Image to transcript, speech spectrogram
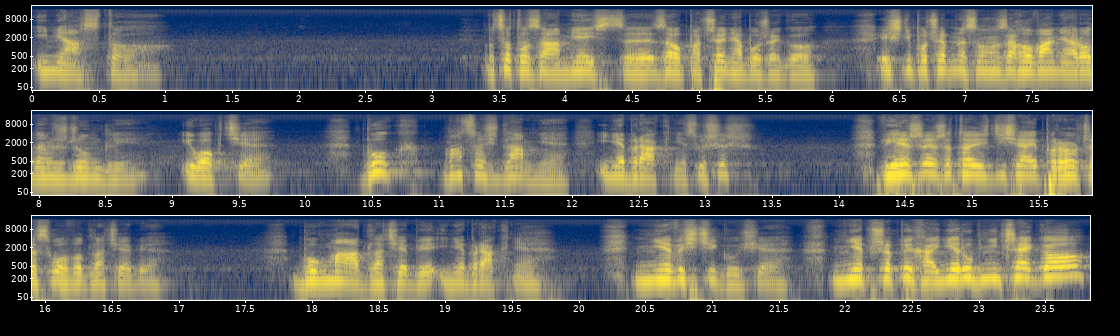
i miasto. Bo co to za miejsce zaopatrzenia Bożego, jeśli potrzebne są zachowania rodem z dżungli i łokcie? Bóg ma coś dla mnie i nie braknie, słyszysz? Wierzę, że to jest dzisiaj prorocze słowo dla ciebie. Bóg ma dla ciebie i nie braknie. Nie wyściguj się, nie przepychaj, nie rób niczego,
